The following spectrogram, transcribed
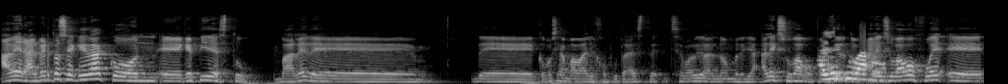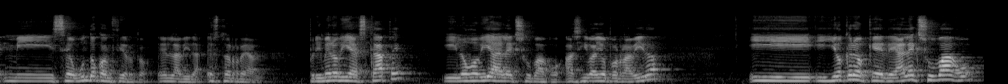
A ver, Alberto se queda con. eh, ¿Qué pides tú? ¿Vale? De. de ¿Cómo se llamaba el hijo puta este? Se me ha olvidado el nombre ya. Alex Ubago, por Alex cierto. Ubago. Alex Ubago fue eh, mi segundo concierto en la vida. Esto es real. Primero vi a Escape y luego vi a Alex Ubago. Así iba yo por la vida. Y, y yo creo que de Alex Ubago.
